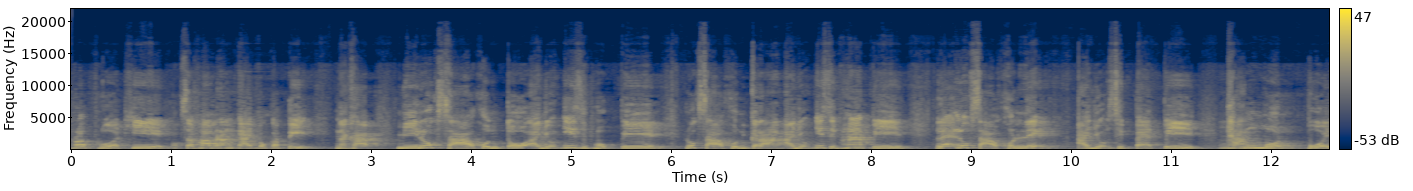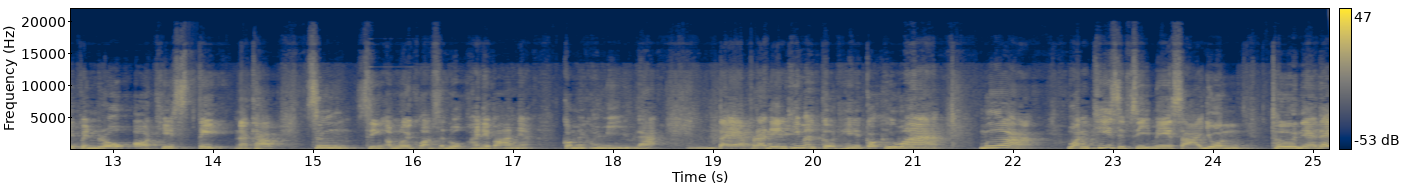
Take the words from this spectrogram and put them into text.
ครอบครัวที่สภาพร่างกายปกตินะครับ มีลูกสาวคนโตอายุ 26 ปี ลูกสาวคนกลางอายุ 25 ปี และลูกสาวคนเล็กอายุ 18 ปี ทั้งหมดป่วยเป็นโรคออทิสติกนะครับ ซึ่งสิ่งอำนวยความสะดวกภายในบ้านเนี่ยก็ไม่ค่อยมีอยู่แล้ว แต่ประเด็นที่มันเกิดเหตุก็คือว่าเมื่อ วันที่ 14 เมษายน เธอเนี่ยได้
